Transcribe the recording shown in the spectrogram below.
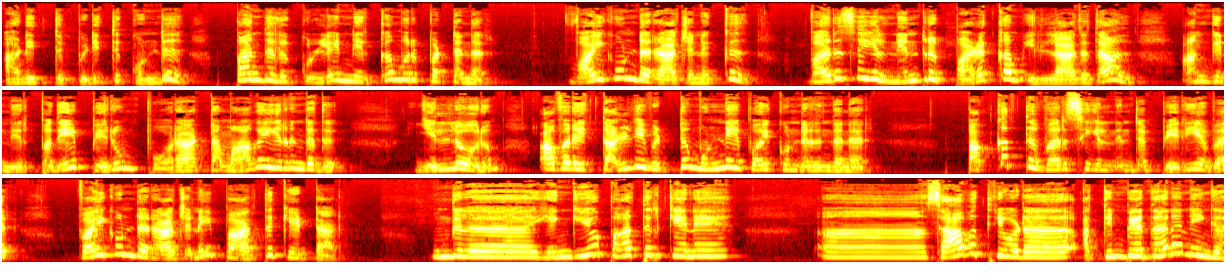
அடித்து பிடித்து கொண்டு பந்தலுக்குள்ளே நிற்க முற்பட்டனர். வைகுண்டராஜனுக்கு வரிசையில் நின்று பழக்கம் இல்லாததால் அங்கு நிற்பதே பெரும் போராட்டமாக இருந்தது. எல்லோரும் அவரை தள்ளிவிட்டு முன்னே போய்க் கொண்டிருந்தனர். பக்கத்து வரிசையில் நின்ற பெரியவர் வைகுண்டராஜனை பார்த்து கேட்டார். உங்களை எங்கேயோ பார்த்துருக்கேனே. சாவித்திரியோட அத்திம்பேர் தானே நீங்க?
